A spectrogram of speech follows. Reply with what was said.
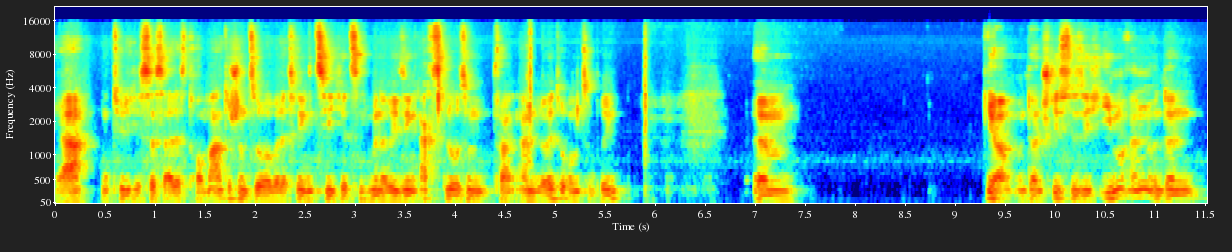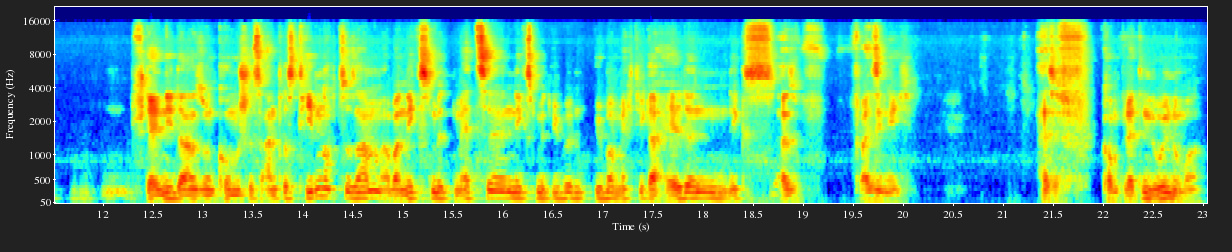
ja, natürlich ist das alles traumatisch und so, aber deswegen ziehe ich jetzt nicht mit einer riesigen Axt los und fange an, Leute umzubringen. Ähm, ja, und dann schließt sie sich ihm an und dann stellen die da so ein komisches anderes Team noch zusammen, aber nichts mit Metzeln, nichts mit über, übermächtiger Heldin, nichts, also weiß ich nicht. Also komplette Nullnummer.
